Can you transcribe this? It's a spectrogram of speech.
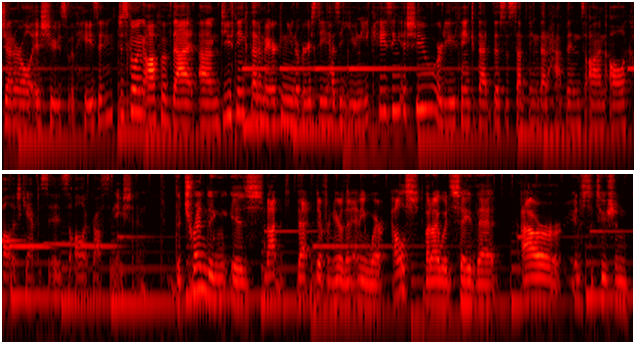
general issues with hazing. Just going off of that, um, do you think that American University has a unique hazing issue, or do you think that this is something that happens on all college campuses all across the nation? The trending is not that different here than anywhere else, but I would say that our institution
